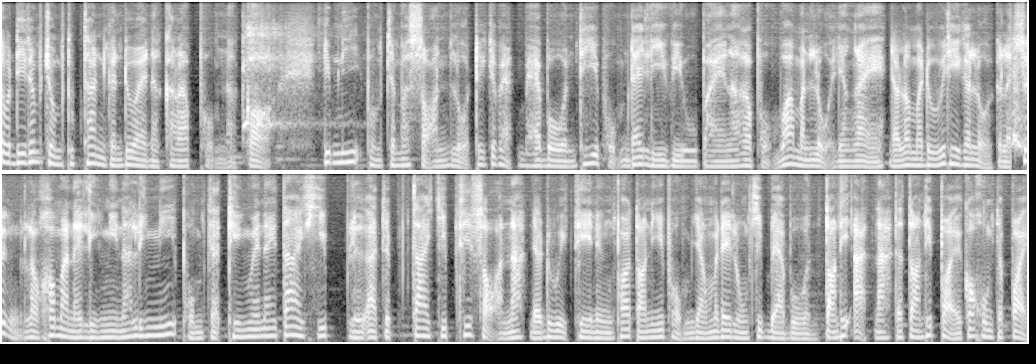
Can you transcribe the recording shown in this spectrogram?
สวัสดีท่านผู้ชมทุกท่านกันด้วยนะครับผมนะก็คลิปนี้ผมจะมาสอนโหลด t e x t u r Pack แบบโบนที่ผมได้รีวิวไปนะครับผมว่ามันโหลดยังไง เดี๋ยวเรามาดูวิธีการโหลดกันเลย ซึ่งเราเข้ามาในลิงก์นี้นะ ลิงก์นี้ผมจะทิ้งไว้ในใต้คลิป หรืออาจจะใต้คลิปที่สอนนะ เดี๋ยวดูอีกทีหนึ่งเพราะตอนนี้ผมยังไม่ได้ลงคลิปแบบโบนตอนที่อัดนะ แต่ตอนที่ปล่อยก็คงจะปล่อย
